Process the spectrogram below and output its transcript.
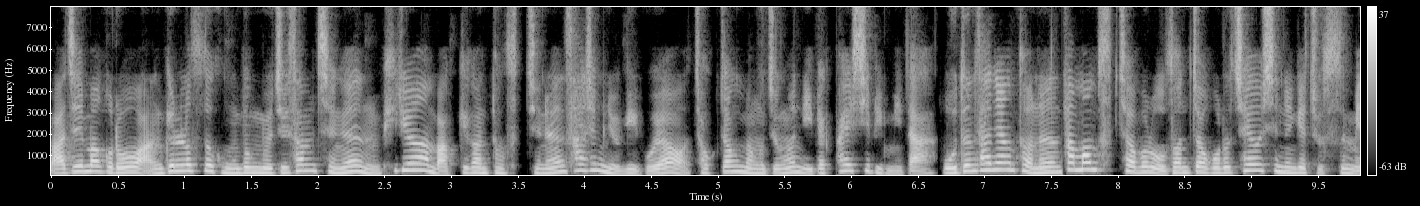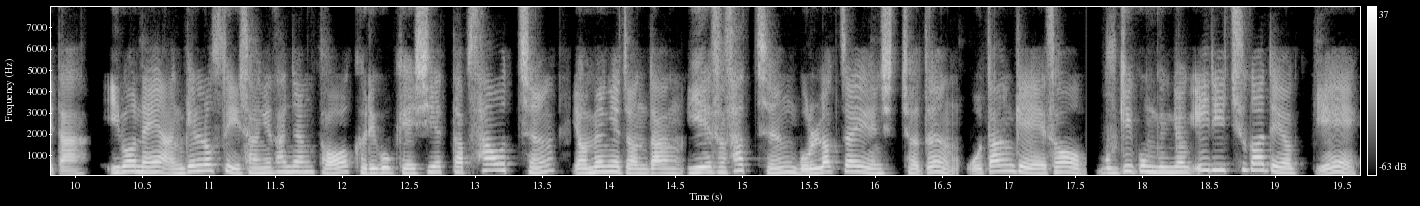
마지막으로 안겔로스 공동묘지 3층은 필요한 막기관통 수치는 46이고요. 적정 명중은 280입니다. 모든 사냥터는 탐험 수첩을 우선적으로 채우시는 게 좋습니다. 이번에 안겔로스 이상의 사냥터 그리고 게시의 탑 4, 5층, 여명의 전당 2에서 4층, 몰락자의 은시처 등 5단계에서 무기 공격력 1이 추가되었기에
